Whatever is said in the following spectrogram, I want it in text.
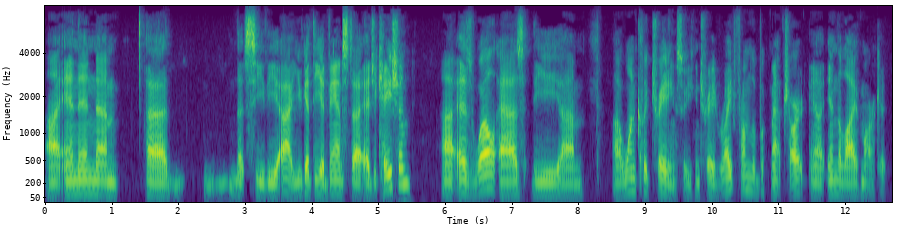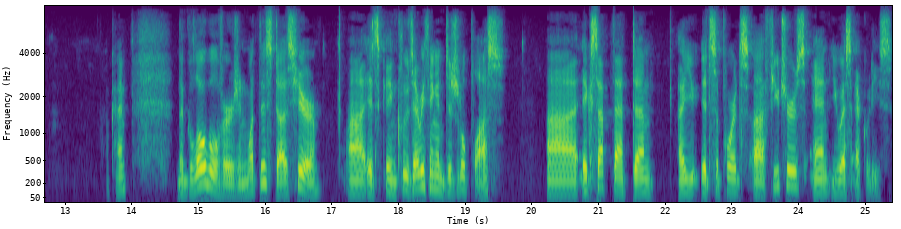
and then um, let's see, the ah, you get the advanced uh, education uh, as well as the um, uh, one-click trading. So you can trade right from the bookmap chart uh, in the live market. Okay, the global version, what this does here, uh, it includes everything in Digital Plus, uh, except that um, you, it supports futures and U.S. equities.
